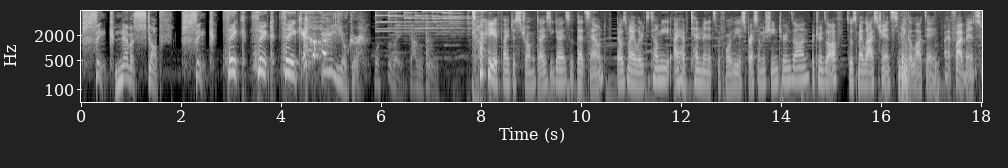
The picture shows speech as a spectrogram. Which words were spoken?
Think. Never stop. Think. Think, think, think. Mediocre. Sorry if I just traumatized you guys with that sound. That was my alert to tell me I have 10 minutes before the espresso machine turns on or turns off. So it's my last chance to make a latte. I have five minutes.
